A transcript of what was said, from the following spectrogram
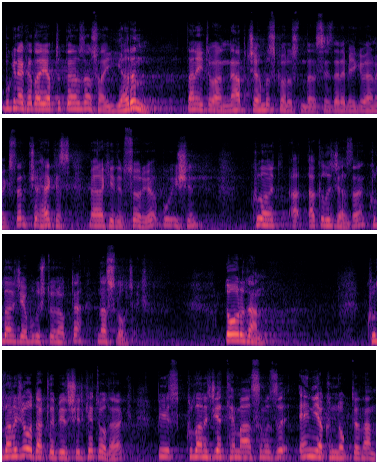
bugüne kadar yaptıklarımızdan sonra yarından itibaren ne yapacağımız konusunda sizlere bilgi vermek isterim. Çünkü herkes merak edip soruyor. Bu işin kullanıcı, akıllı cihazların kullanıcıya buluştuğu nokta nasıl olacak? Doğrudan kullanıcı odaklı bir şirket olarak biz kullanıcıya temasımızı en yakın noktadan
